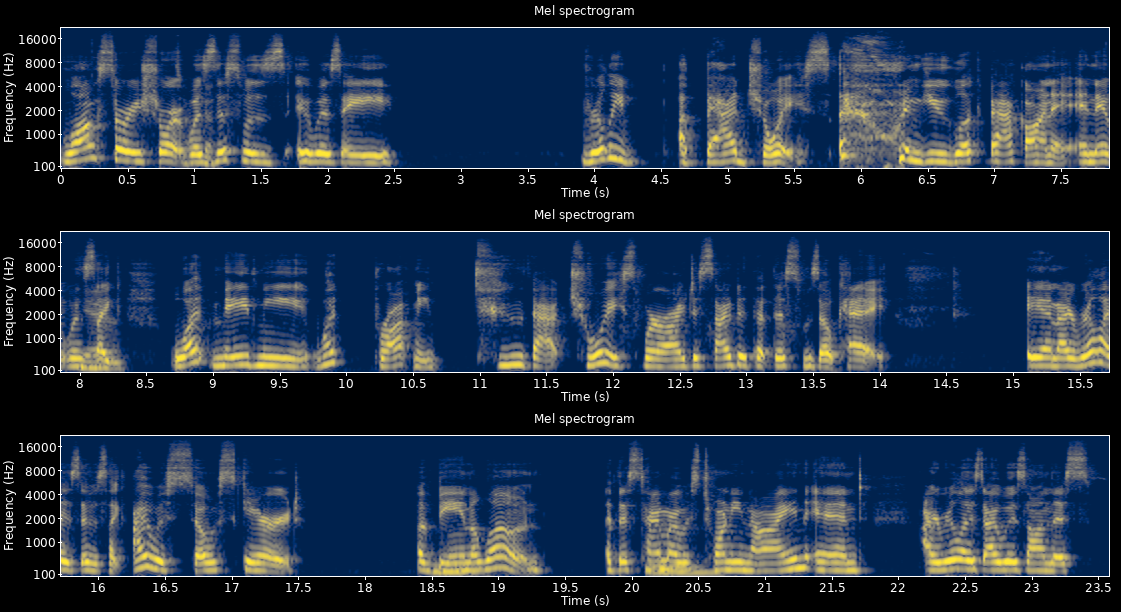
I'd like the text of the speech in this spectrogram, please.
long story short was this was it was a really a bad choice when you look back on it. And it was Yeah. like what made me what brought me to that choice where I decided that this was okay? And I realized it was like I was so scared of being mm. alone. At this time I was mm. 29 and I realized I was on this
